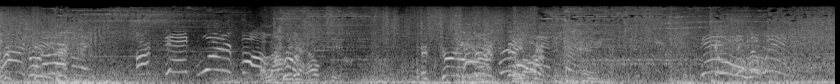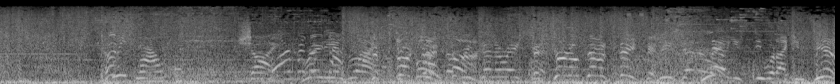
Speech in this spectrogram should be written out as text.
Purge Malevolence! Arctic Waterfall! Allow me to help you. Eternal Devastation! Dance in the wind! Sleep now! Shine! More for the Radiant light! Destruction! Force regeneration! Eternal Devastation! Now you see what I can do!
